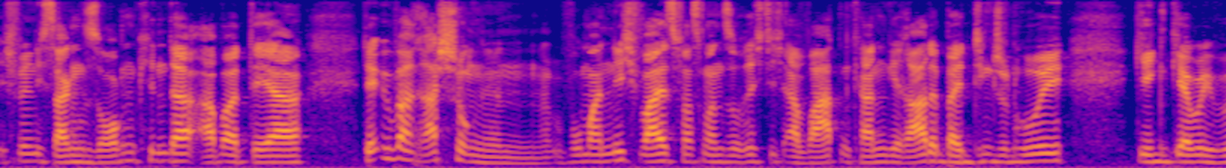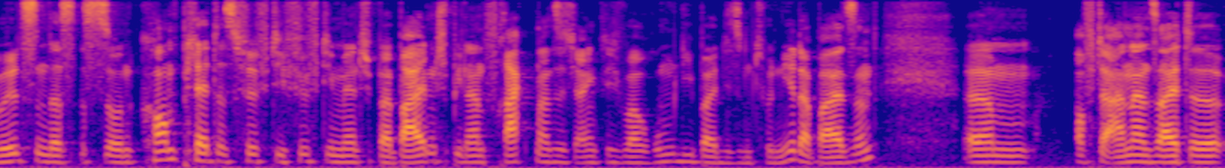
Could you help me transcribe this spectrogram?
ich will nicht sagen Sorgenkinder, aber der, der Überraschungen, wo man nicht weiß, was man so richtig erwarten kann. Gerade bei Ding Junhui gegen Gary Wilson, das ist so ein komplettes 50-50-Match. Bei beiden Spielern fragt man sich eigentlich, warum die bei diesem Turnier dabei sind. Ähm, auf der anderen Seite,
